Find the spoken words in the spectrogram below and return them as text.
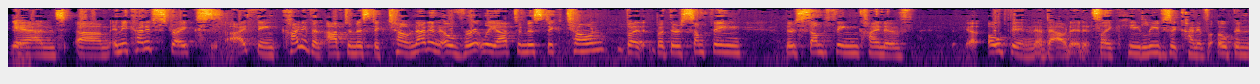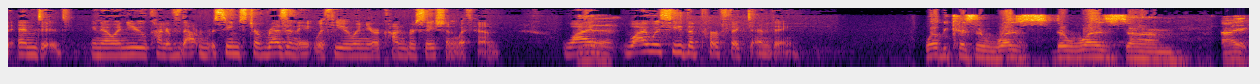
Yeah. And um, and he kind of strikes, I think, kind of an optimistic tone, not an overtly optimistic tone, but but there's something there's something kind of open about it. It's like he leaves it kind of open ended, you know, and you kind of that seems to resonate with you in your conversation with him. Why yeah. why was he the perfect ending? Well, because there was there was um, I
